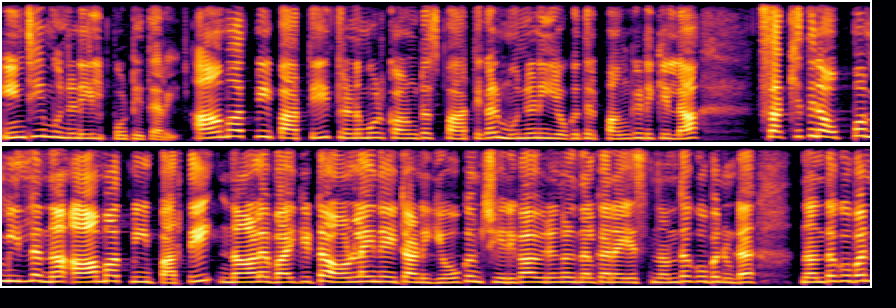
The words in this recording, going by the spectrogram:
ഇന്ത്യ മുന്നണിയിൽ പൊട്ടിത്തെറി. ആം ആദ്മി പാർട്ടി തൃണമൂൽ കോൺഗ്രസ് പാർട്ടികൾ മുന്നണി യോഗത്തിൽ പങ്കെടുക്കില്ല. സഖ്യത്തിന് ഒപ്പമില്ലെന്ന് ആം ആദ്മി പാർട്ടി. നാളെ വൈകിട്ട് ഓൺലൈനായിട്ടാണ് യോഗം ചേരുക. വിവരങ്ങൾ നൽകാനായി എസ് നന്ദഗോപനുണ്ട്. നന്ദഗോപൻ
